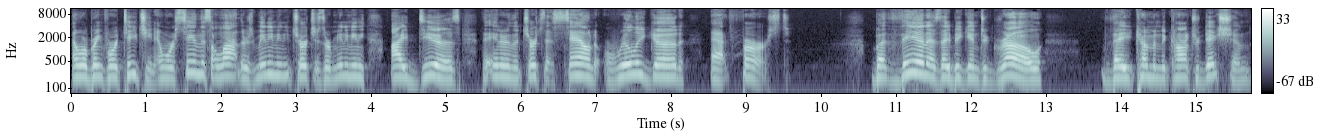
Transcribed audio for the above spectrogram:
and will bring forth teaching. And we're seeing this a lot. There's many, many churches, there are many, many ideas that enter in the church that sound really good at first. But then as they begin to grow, they come into contradiction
